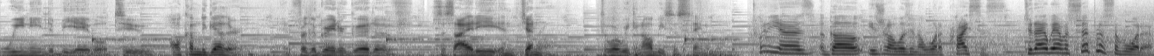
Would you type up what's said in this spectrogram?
We need to be able to all come together for the greater good of society in general, to where we can all be sustainable. 20 years ago, Israel was in a water crisis. Today we have a surplus of water.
